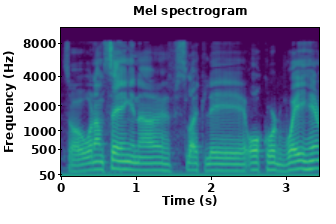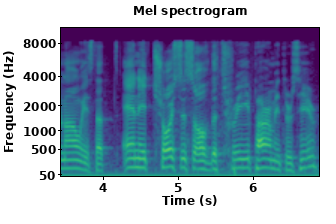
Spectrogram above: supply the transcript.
So what I'm saying in a slightly awkward way here now is that any choices of the three parameters here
